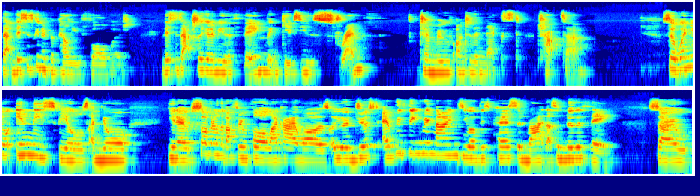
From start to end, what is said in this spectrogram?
that this is going to propel you forward. This is actually going to be the thing that gives you the strength to move on to the next chapter. So when you're in these feels and you're, you know, sobbing on the bathroom floor like I was, or you're just everything reminds you of this person, right? That's another thing. So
